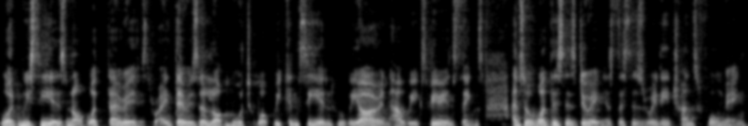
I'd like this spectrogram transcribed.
what we see is not what there is, right? There is a lot more to what we can see and who we are and how we experience things. And so what this is doing is this is really transforming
